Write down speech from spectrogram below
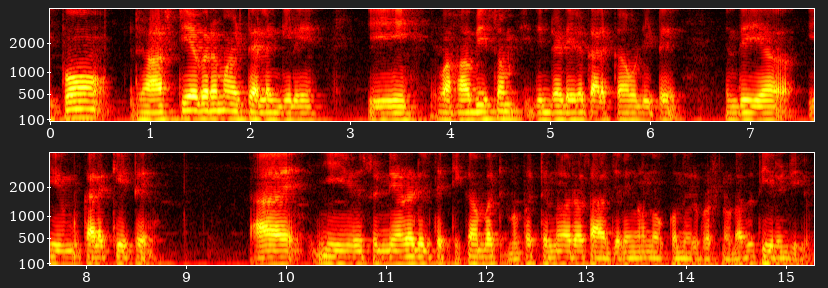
ഇപ്പോൾ രാഷ്ട്രീയപരമായിട്ട് അല്ലെങ്കിൽ ഈ വഹാബീസം ഇതിന്റെ ഇടയിൽ കലക്കാൻ വേണ്ടിയിട്ട് എന്ത് ചെയ്യുക? ഈ കലക്കിയിട്ട് ഈ സുന്നികളുടെ ഇടയിൽ തെറ്റിക്കാൻ പറ്റും പറ്റുന്ന ഓരോ സാഹചര്യങ്ങൾ നോക്കുന്ന ഒരു പ്രശ്നമുണ്ട്. അത് തീരും ചെയ്യും.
